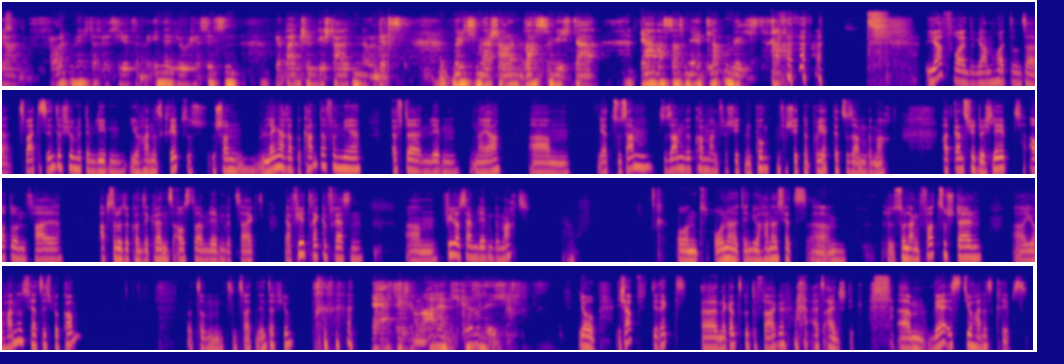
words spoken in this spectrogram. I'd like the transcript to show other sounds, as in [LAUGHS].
Adrian, freut mich, dass wir hier jetzt im Interview hier sitzen, wir beiden schön gestalten. Und jetzt möchte ich mal schauen, was du mich da, ja, was du aus mir entlocken willst. [LAUGHS] ja, Freunde, wir haben heute unser zweites Interview mit dem lieben Johannes Krebs, schon längerer Bekannter von mir, öfter im Leben, naja, ähm, ja, zusammen, zusammengekommen an verschiedenen Punkten, verschiedene Projekte zusammen gemacht hat ganz viel durchlebt, Autounfall, absolute Konsequenz, Ausdauer im Leben gezeigt, ja, viel Dreck gefressen, ähm, viel aus seinem Leben gemacht. Ja. Und ohne den Johannes jetzt ähm, so lange vorzustellen, äh, Johannes, herzlich willkommen zum, zum zweiten Interview. ja, herzlich willkommen, ich grüße dich. Jo, ich habe direkt äh, eine ganz gute Frage [LAUGHS] als Einstieg. Ähm, wer ist Johannes Krebs?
